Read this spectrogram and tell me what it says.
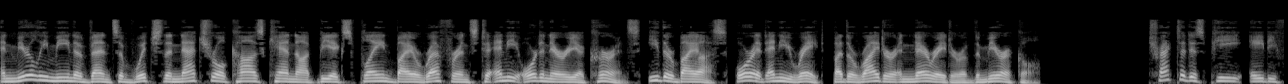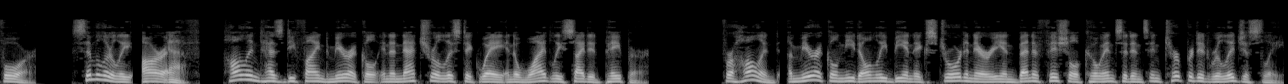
and merely mean events of which the natural cause cannot be explained by a reference to any ordinary occurrence, either by us, or at any rate, by the writer and narrator of the miracle." Tractatus p. 84. Similarly, R.F. Holland has defined miracle in a naturalistic way in a widely cited paper. For Holland, a miracle need only be an extraordinary and beneficial coincidence interpreted religiously.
